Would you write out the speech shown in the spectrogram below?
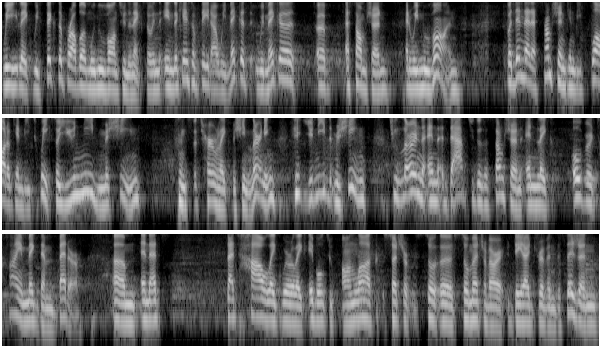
We like we fix a problem we move on to the next. So in, in the case of data we make a we make a, a assumption and we move on but then that assumption can be flawed or can be tweaked. So you need machines hence the term like machine learning you need machines to learn and adapt to those assumptions and like over time make them better. Um, and that's that's how like we're like able to unlock such a so uh, so much of our data driven decision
